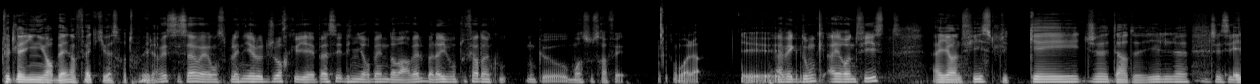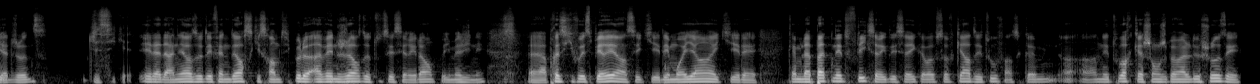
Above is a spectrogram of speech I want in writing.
Toute la ligne urbaine, en fait, qui va se retrouver là. Ouais, c'est ça, ouais. On se plaignait l'autre jour qu'il y avait pas assez de lignes urbaines dans Marvel. Bah là, ils vont tout faire d'un coup. Donc au moins, ce sera fait. Voilà. Et Avec donc Iron Fist, Iron Fist, Luke Cage, Daredevil, Jessica Et- Jones. Jessica. Et la dernière, The Defenders, qui sera un petit peu le Avengers de toutes ces séries-là, on peut imaginer. Euh, après, ce qu'il faut espérer, hein, c'est qu'il y ait des moyens et qu'il y ait les- quand même la patte Netflix avec des séries comme House of Cards et tout. Enfin, c'est quand même un, un network qui a changé pas mal de choses et,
